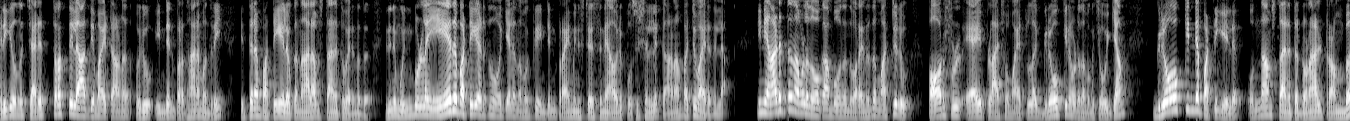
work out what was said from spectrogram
എനിക്ക് തോന്നുന്നു ചരിത്രത്തിൽ ആദ്യമായിട്ടാണ് ഒരു ഇന്ത്യൻ പ്രധാനമന്ത്രി ഇത്തരം പട്ടികയിലൊക്കെ നാലാം സ്ഥാനത്ത് വരുന്നത്. ഇതിന് മുൻപുള്ള ഏത് പട്ടിക എടുത്ത് നോക്കിയാലും നമുക്ക് ഇന്ത്യൻ പ്രൈം മിനിസ്റ്റേഴ്സിനെ ആ ഒരു പൊസിഷനിൽ കാണാൻ പറ്റുമായിരുന്നില്ല. ഇനി അടുത്ത് നമ്മൾ നോക്കാൻ പോകുന്നതെന്ന് പറയുന്നത് മറ്റൊരു പവർഫുൾ എ ഐ പ്ലാറ്റ്ഫോം ആയിട്ടുള്ള ഗ്രോക്കിനോട് നമുക്ക് ചോദിക്കാം. ഗ്രോക്കിന്റെ പട്ടികയിൽ ഒന്നാം സ്ഥാനത്ത് ഡൊണാൾഡ് ട്രംപ്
